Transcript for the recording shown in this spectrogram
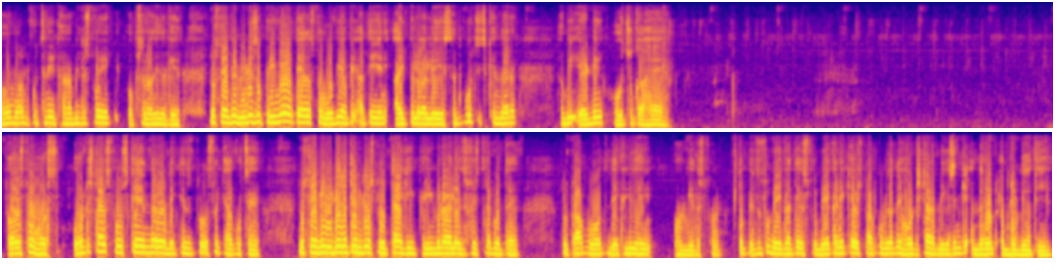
होम आम कुछ नहीं था। अभी दोस्तों, एक ऑप्शन आने लगे दोस्तों, यहाँ पे वीडियो जो प्रीमियर होते हैं, दोस्तों, वो भी यहाँ पे आते हैं। यानी आईपीएल वाले, सब कुछ इसके अंदर अभी एडिंग हो चुका है। और दोस्तों हॉट हॉट स्टार उसके अंदर और देखते हैं दोस्तों क्या कुछ है। दोस्तों यहाँ पे वीडियो होते हैं उनके दोस्तों होता है कि प्रीमियर वाले इस तरह का होता है। तो, तो आप बहुत देख लिए होंगे दोस्तों। तो दोस्तों बैग आते हैं दोस्तों बैग आने के दोस्तों आपको बताते हैं हॉट स्टार एप्लीकेशन के अंदर अपडेट बताते हैं।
